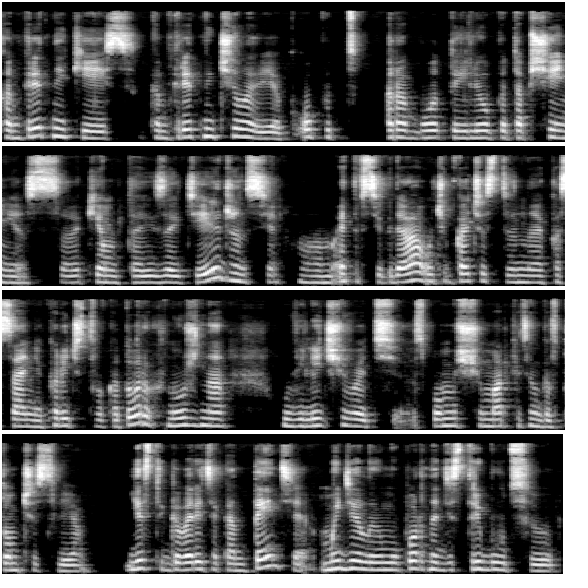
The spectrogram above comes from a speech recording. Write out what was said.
конкретный кейс, конкретный человек, опыт работы или опыт общения с кем-то из IT-agency, эм, это всегда очень качественное касание, количество которых нужно увеличивать с помощью маркетинга в том числе. Если говорить о контенте, мы делаем упор на дистрибуцию,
